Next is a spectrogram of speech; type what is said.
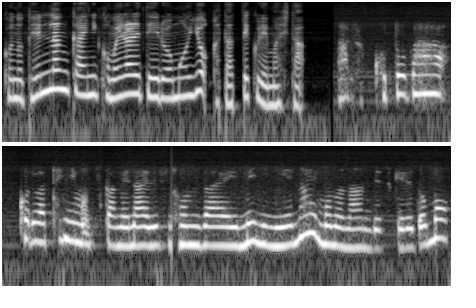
この展覧会に込められている思いを語ってくれました。まず言葉、これは手にもつかめないです。存在、目に見えないものなんですけれども、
